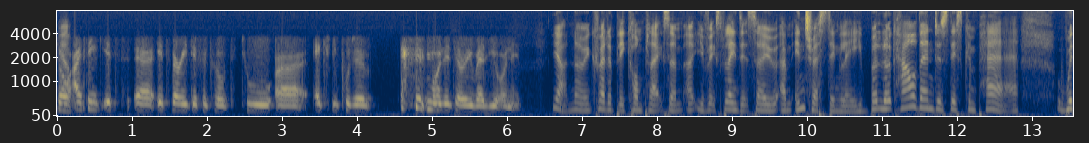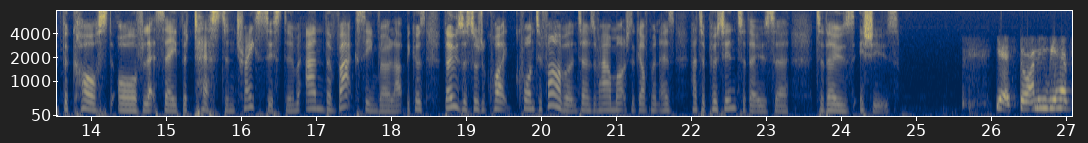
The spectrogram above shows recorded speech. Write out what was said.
So yeah. I think it's uh, it's very difficult to uh, actually put a monetary value on it. Yeah, no, incredibly complex. Um, uh, you've explained it so um, interestingly. But look, how then does this compare with the cost of, let's say, the test and trace system and the vaccine rollout? Because those are sort of quite quantifiable in terms of how much the government has had to put into those uh, to those issues. Yes, so I mean, we have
